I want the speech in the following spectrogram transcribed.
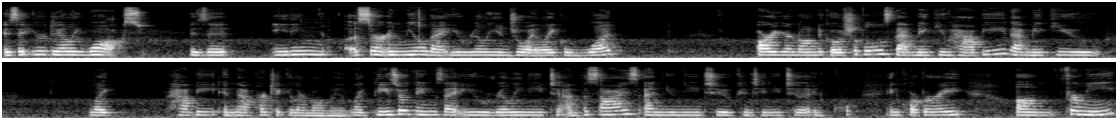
is it your daily walks? Is it eating a certain meal that you really enjoy? Like, what are your non negotiables that make you happy, that make you, like, happy in that particular moment? Like, these are things that you really need to emphasize and you need to continue to inc- incorporate. Um, for me,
